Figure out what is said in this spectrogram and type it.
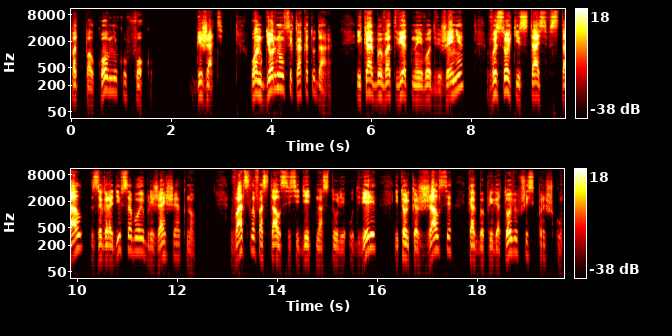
подполковнику Фоку. Бежать. Он дернулся как от удара, и как бы в ответ на его движение высокий Стась встал, загородив собой ближайшее окно. Вацлав остался сидеть на стуле у двери и только сжался, как бы приготовившись к прыжку.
